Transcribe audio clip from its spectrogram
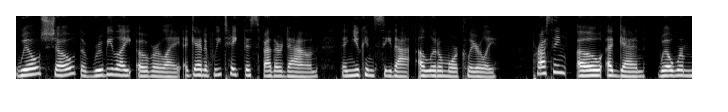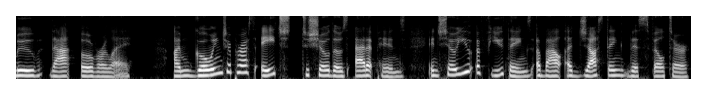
will show the rubylith overlay. Again, if we take this feather down, then you can see that a little more clearly. Pressing O again will remove that overlay. I'm going to press H to show those edit pins and show you a few things about adjusting this filter.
